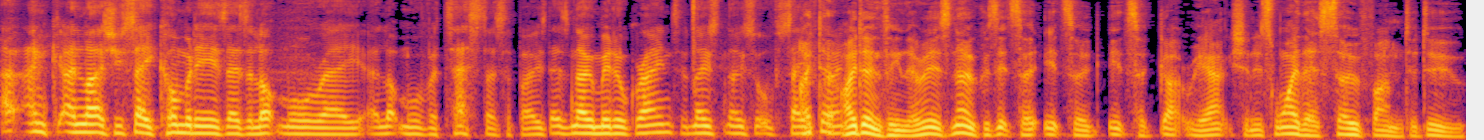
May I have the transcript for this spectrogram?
And and like as you say, comedy is there's a lot more a a lot more of a test, I suppose. There's no middle ground, no no sort of safe I don't. ground. I don't think there is no, because it's a it's a it's a gut reaction. It's why they're so fun to do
